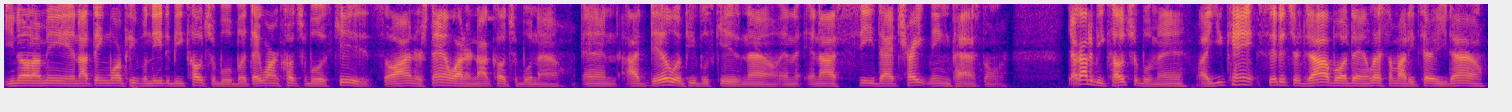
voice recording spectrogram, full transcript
You know what I mean? And I think more people need to be coachable, but they weren't coachable as kids. So I understand why they're not coachable now. And I deal with people's kids now and, and I see that trait being passed on. Y'all gotta be coachable, man. Like you can't sit at your job all day and let somebody tear you down.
